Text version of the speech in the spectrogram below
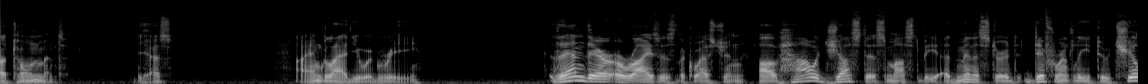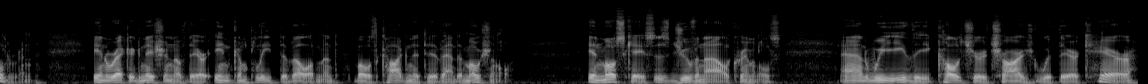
atonement. Yes? I am glad you agree. Then there arises the question of how justice must be administered differently to children in recognition of their incomplete development, both cognitive and emotional. In most cases, juvenile criminals, and we, the culture charged with their care,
